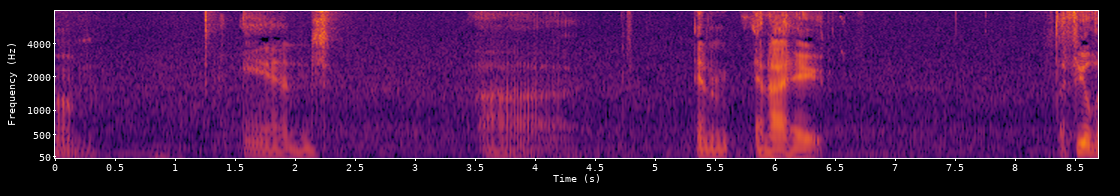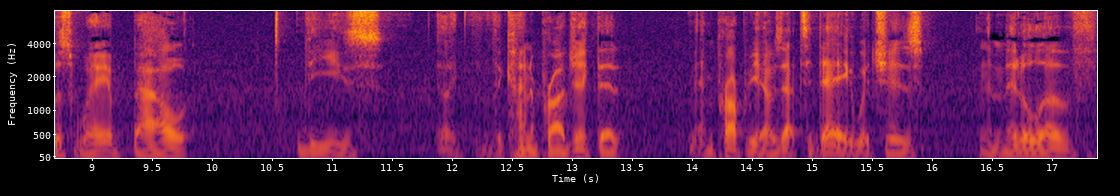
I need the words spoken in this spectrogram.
um, and uh, and and I I feel this way about these like the kind of project that and property I was at today, which is in the middle of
